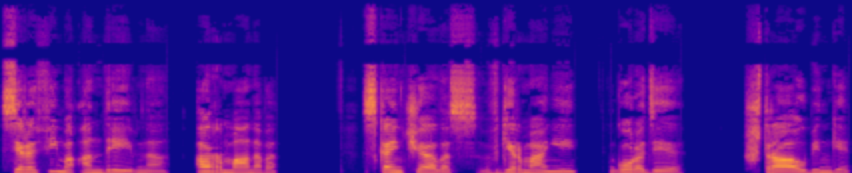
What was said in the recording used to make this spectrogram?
Серафима Андреевна Арманова скончалась в Германии, городе Штраубинге.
